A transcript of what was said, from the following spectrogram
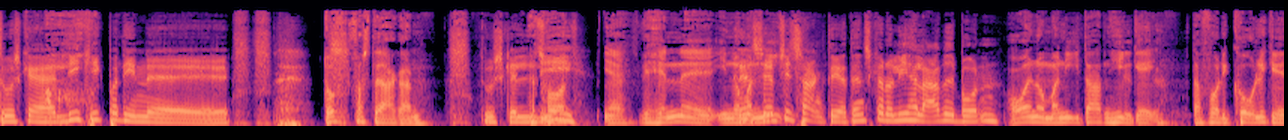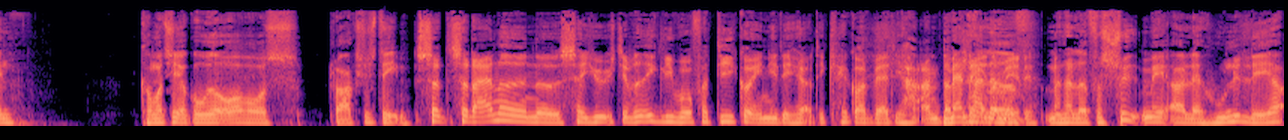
du skal lige kigge på din... Øh, duftforstærkeren. du skal Jeg lige... tror, ja, vi er henne øh, i nummer Den 9. septitank der, den skal du lige have lappet i bunden. Over i nummer 9, der er den helt gal. Der får de kål igen. Kommer til at gå ud over vores kloaksystem. Så, så der er noget, noget seriøst. Jeg ved ikke lige, hvorfor de går ind i det her. Det kan godt være, at de har andre Man har, planer med lavet, det. man har lavet forsøg med at lade hunde lære at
